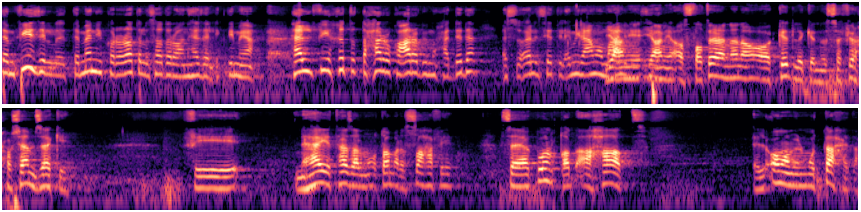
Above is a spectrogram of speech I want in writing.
تنفيذ الثماني قرارات اللي صدروا عن هذا الاجتماع هل في خطة تحرك عربي محددة السؤال لسياده الأمير العام ومعالي يعني. يعني أستطيع أن أنا أؤكد لك أن السفير حسام زكي في نهاية هذا المؤتمر الصحفي سيكون قد أحاط الأمم المتحدة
